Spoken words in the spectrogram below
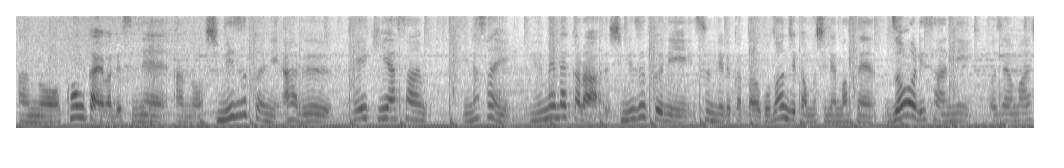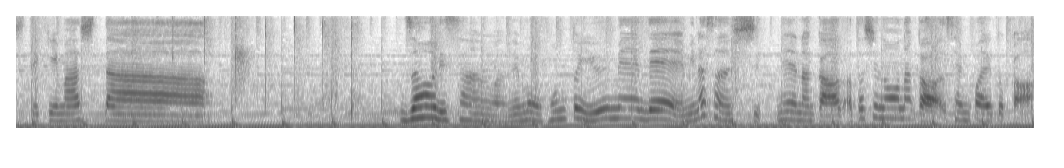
あの今回はですねあの清水区にあるケーキ屋さん皆さん有名だから清水区に住んでる方はご存知かもしれません。ゾーリさんにお邪魔してきました。ゾーリさんはねもう本当有名で皆さんしねなんか私のなんか先輩とか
